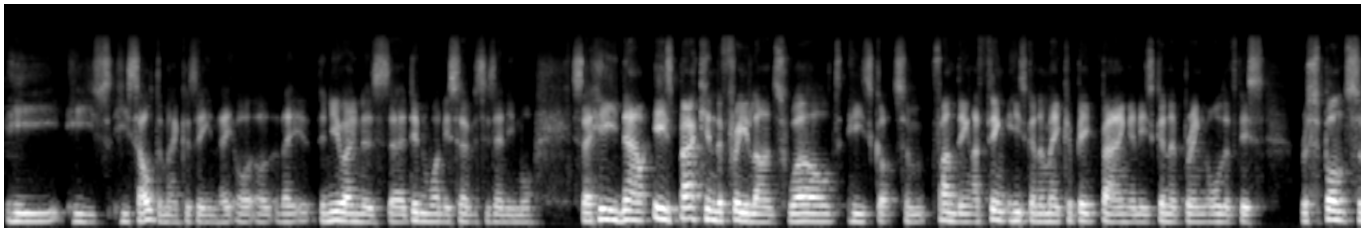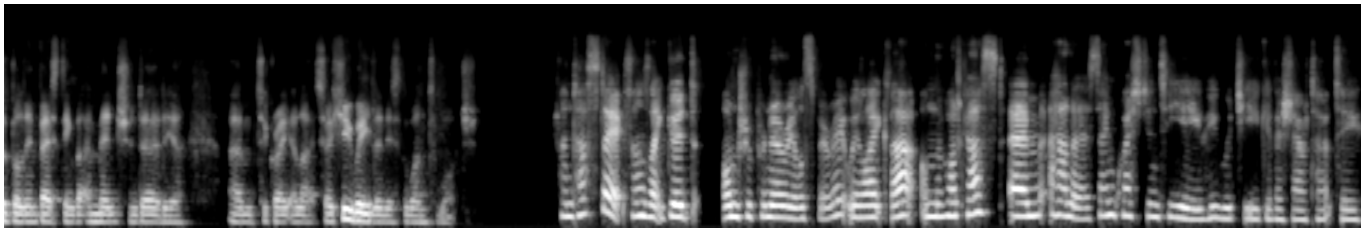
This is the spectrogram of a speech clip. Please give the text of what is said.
He he's he sold the magazine. They or, or they the new owners uh, didn't want his services anymore, so he now is back in the freelance world. He's got some funding. I think he's going to make a big bang, and he's going to bring all of this responsible investing that I mentioned earlier um, to greater light. So Hugh Wheelan is the one to watch. Fantastic. Sounds like good entrepreneurial spirit. We like that on the podcast. Um, Hannah, same question to you. Who would you give a shout out to?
